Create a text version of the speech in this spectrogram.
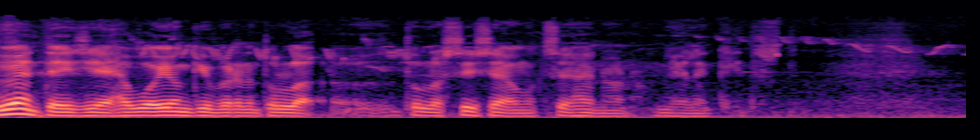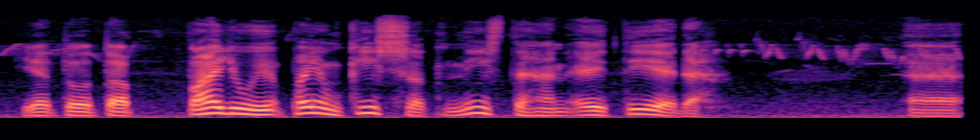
Hyönteisiähän voi jonkin verran tulla, tulla sisään, mutta sehän on mielenkiintoista. Ja tuota, paju, pajun kissat, niistähän ei tiedä ää,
